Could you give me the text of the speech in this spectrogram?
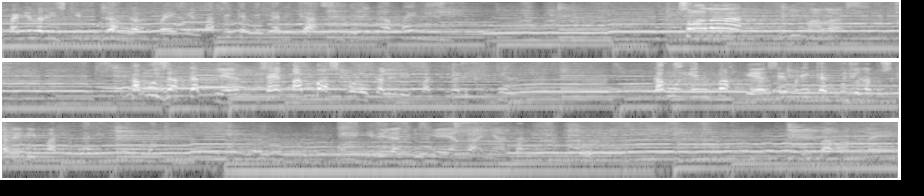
Pengen rezeki mudah nggak? Pengen. Tapi ketika dikasih jadi nggak pengen. Sholat jadi malas. Kamu zakat ya, saya tambah 10 kali lipat, nggak dikerjain. Kamu infak ya, saya berikan 700 kali lipat, nggak diberikan kehadiran dunia yang gak nyata di riba online.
